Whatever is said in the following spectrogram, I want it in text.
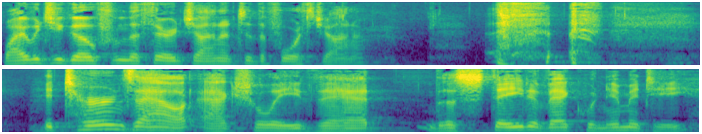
Why would you go from the third jhana to the fourth jhana? it turns out, actually, that the state of equanimity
